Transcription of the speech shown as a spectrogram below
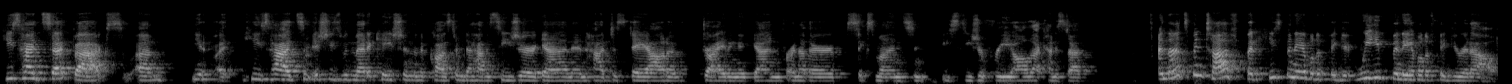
he's had setbacks. Um, you know, he's had some issues with medication that have caused him to have a seizure again and had to stay out of driving again for another six months and be seizure free, all that kind of stuff. And that's been tough, but he's been able to figure, we've been able to figure it out.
